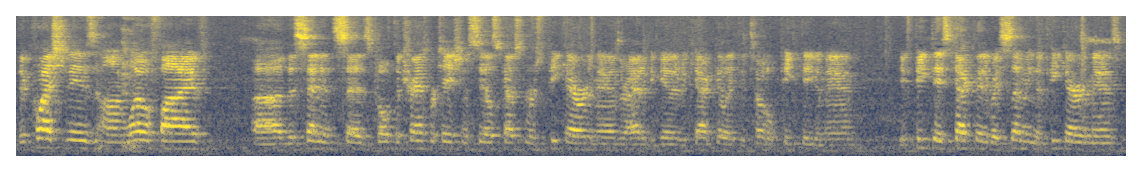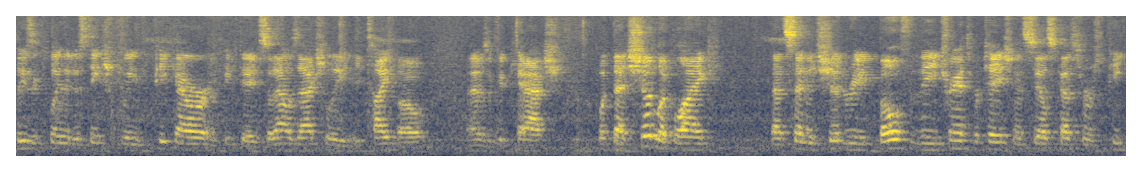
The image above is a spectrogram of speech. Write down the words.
the question is on 105, uh, the sentence says, "Both the transportation and sales customers' peak hour demands are added together to calculate the total peak day demand. If peak day is calculated by summing the peak hour demands, please explain the distinction between peak hour and peak day." So that was actually a typo. That was a good catch. What that should look like, that sentence should read, "Both the transportation and sales customers' peak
